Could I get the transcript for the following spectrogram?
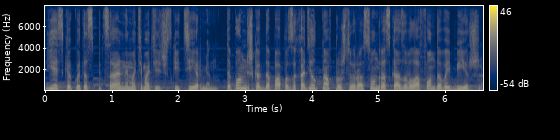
Есть какой-то специальный математический термин. Ты помнишь, когда папа заходил к нам в прошлый раз, он рассказывал о фондовой бирже?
